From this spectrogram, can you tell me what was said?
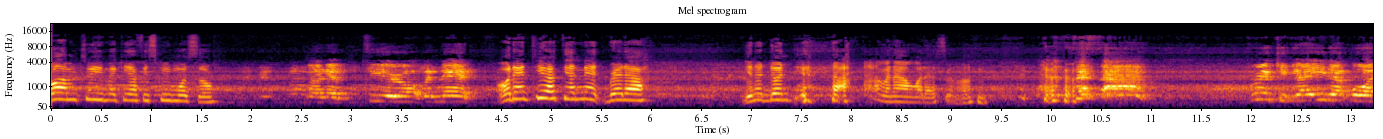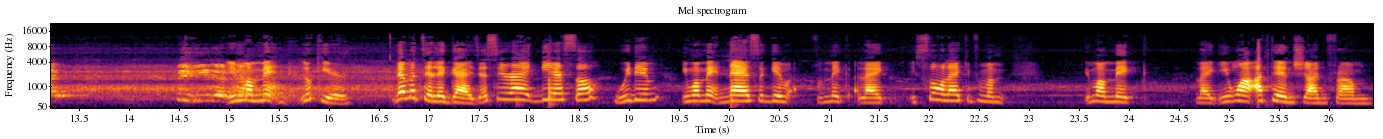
Oh, I'm too making you have to scream also. Man, them tear up my neck. Oh, then tear out your net, brother. You know, don't. I'm not what that's on. Listen! Free kick, you that, boy? Big idiot. In my make, look here. Let me tell you guys, you see right there, so with him, he might make nice to give, to make like it sound like if he might, he might make like he want attention from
